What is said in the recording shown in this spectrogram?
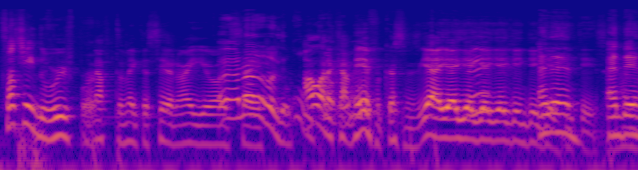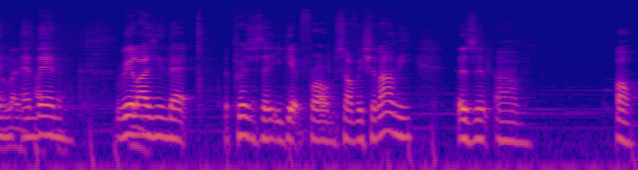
touching the roof, bro. Enough to make a seven or eight year old Uh, say, no, no, no, I want to come here for Christmas. Yeah, yeah, yeah, yeah, yeah, yeah, yeah. And yeah, then, yeah, and then, and then, realizing that the presents that you get from Salvation Army isn't, um, oh,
